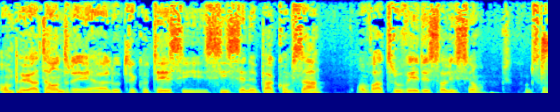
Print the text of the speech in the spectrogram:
on peut attendre et à l'autre côté, si, si ce n'est pas comme ça, on va trouver des solutions. Comme ça.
